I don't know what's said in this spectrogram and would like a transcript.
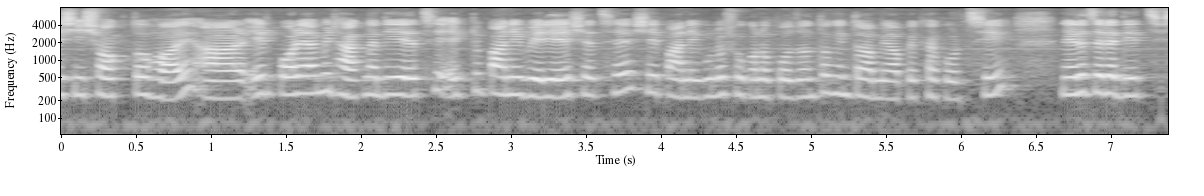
বেশি শক্ত হয়। আর এরপরে আমি ঢাকনা দিয়েছি, একটু পানি বেরিয়ে এসেছে, সেই পানিগুলো শুকানো পর্যন্ত কিন্তু আমি অপেক্ষা করছি। নেড়ে চেড়ে দিচ্ছি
